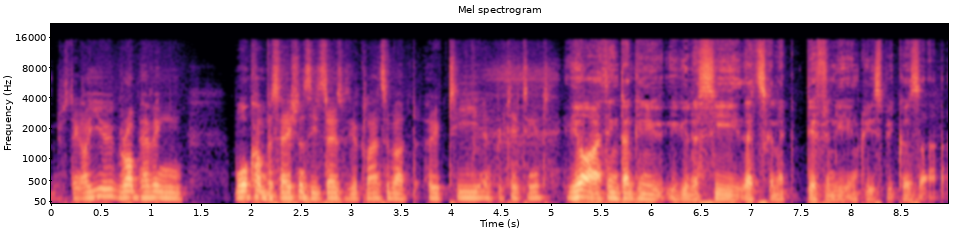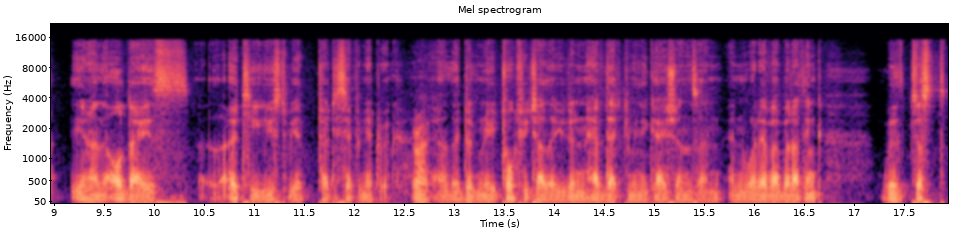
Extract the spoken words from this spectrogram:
interesting. Are you, Rob, having more conversations these days with your clients about OT and protecting it? Yeah, I think Duncan, you, are going to see that's going to definitely increase because uh, you know in the old days, the OT used to be a totally separate network. Right. Uh, they didn't really talk to each other. You didn't have that communications and, and whatever. But I think with just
